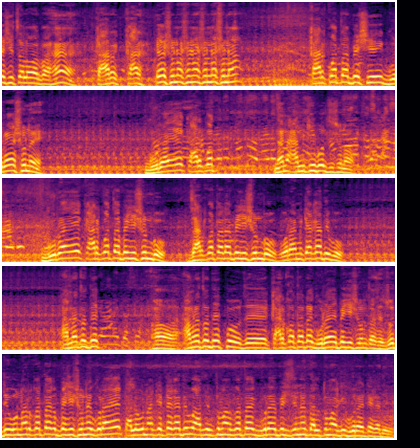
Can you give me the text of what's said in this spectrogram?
বেশি চালাবার পারবা হ্যাঁ। কার কার, এ, শোনো শোনো শোনো শোনো। কার কথা বেশি ঘুরায় শুনে? ঘুরায় কার কথা না না, আমি কি বলছি শোনো। ঘুরায় কার কথা বেশি শুনব? যার কথাটা বেশি শুনব, ওরা আমি টাকা দিব। আমরা তো দেখ হ্যাঁ আমরা তো দেখব যে কার কথাটা ঘুরায় বেশি শুনতেছে। যদি ওনার কথা বেশি শুনে ঘুরায়, তাহলে ওনাকে টাকা দেবো, আর যদি তোমার কথা ঘুরায় বেশি শুনে, তাহলে তোমাকে ঘুরায় টাকা দেবো।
